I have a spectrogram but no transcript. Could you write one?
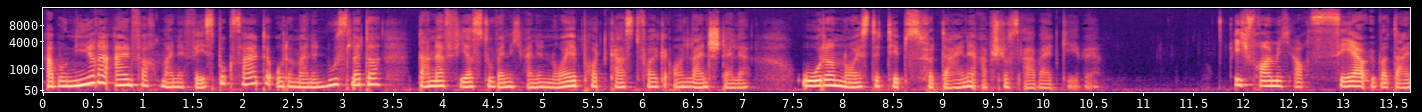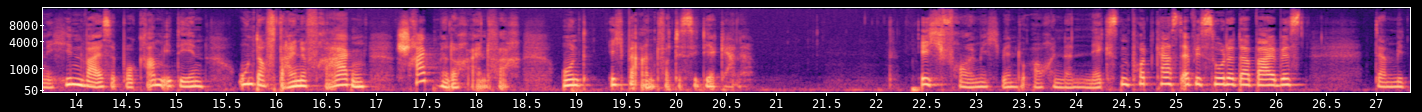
Abonniere einfach meine Facebook-Seite oder meine Newsletter, dann erfährst du, wenn ich eine neue Podcast-Folge online stelle oder neueste Tipps für deine Abschlussarbeit gebe. Ich freue mich auch sehr über deine Hinweise, Programmideen und auf deine Fragen. Schreib mir doch einfach und ich beantworte sie dir gerne. Ich freue mich, wenn du auch in der nächsten Podcast-Episode dabei bist, damit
